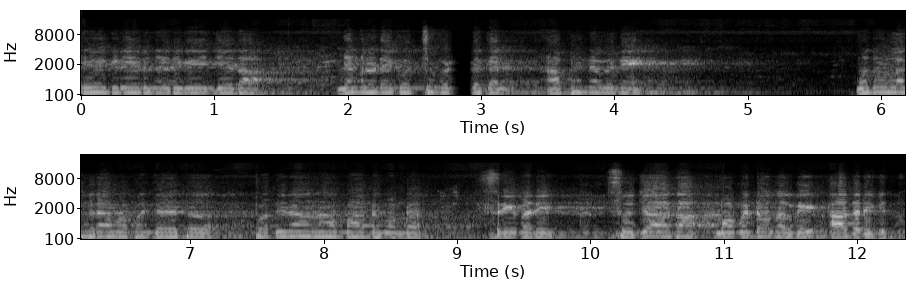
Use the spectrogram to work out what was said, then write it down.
എ ഗ്രേഡ് നേടുകയും ചെയ്ത ഞങ്ങളുടെ കൊച്ചുമിടുക്കൻ അഭിനവിനെ മുതുകുളം ഗ്രാമപഞ്ചായത്ത് പതിനാറാം ward member Shrimati Sujatha memento നൽകി ആദരിക്കുന്നു.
